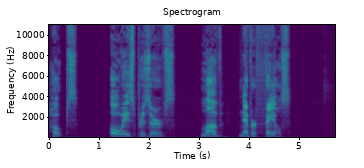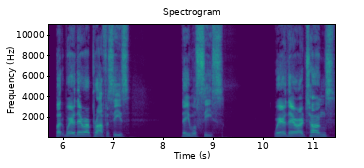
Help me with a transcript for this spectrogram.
hopes, always preserves. Love never fails. But where there are prophecies, they will cease. Where there are tongues,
